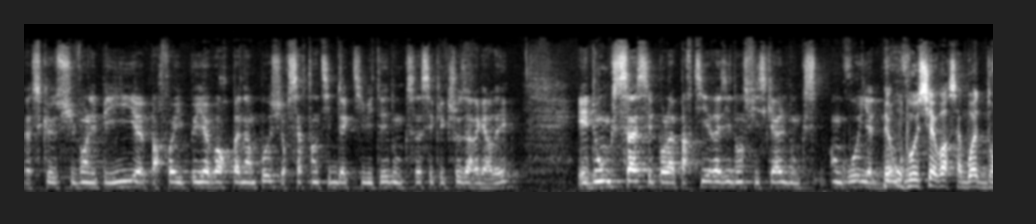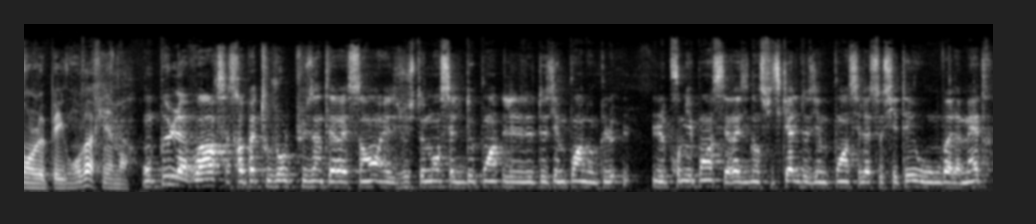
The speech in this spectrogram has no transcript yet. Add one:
parce que suivant les pays, euh, parfois il peut y avoir pas d'impôt sur certains types d'activités. Donc ça, c'est quelque chose à regarder. Et donc ça, c'est pour la partie résidence fiscale. Donc en gros, il y a Mais on peut aussi avoir sa boîte dans le pays où on va finalement. on peut l'avoir, ça sera pas toujours le plus intéressant. Et justement, c'est le, deux points- le deuxième point. Donc, le, le premier point, c'est résidence fiscale. Le deuxième point, c'est la société où on va la mettre.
